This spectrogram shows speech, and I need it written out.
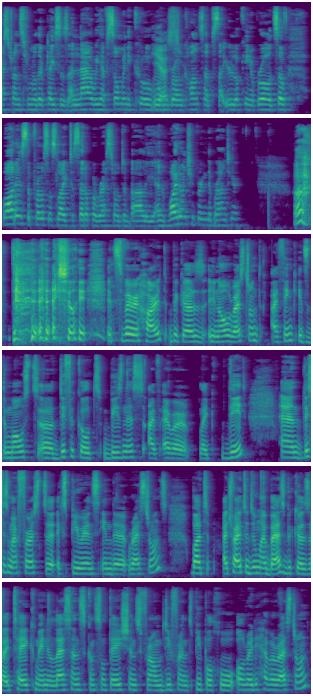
restaurants from other places. And now we have so many cool Yes. homegrown concepts that you're looking abroad. So, what is the process like to set up a restaurant in Bali? And why don't you bring the brand here? Ah, actually, it's very hard because you know, restaurant. I think it's the most uh, difficult business I've ever like did, and this is my first uh, experience in the restaurants. But I try to do my best because I take many lessons, consultations from different people who already have a restaurant.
